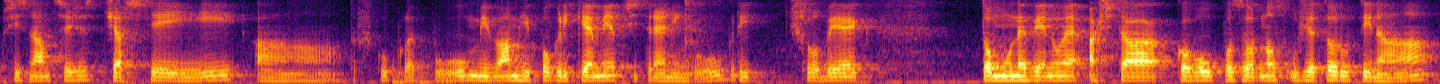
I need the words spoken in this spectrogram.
přiznám se, že častěji a trošku klepu, my vám hypoglykemie při tréninku, kdy člověk tomu nevěnuje až takovou pozornost, už je to rutina,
